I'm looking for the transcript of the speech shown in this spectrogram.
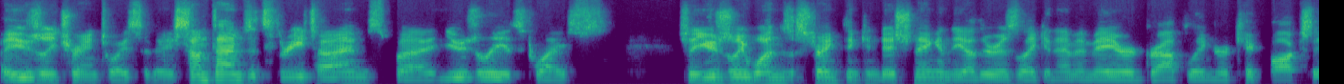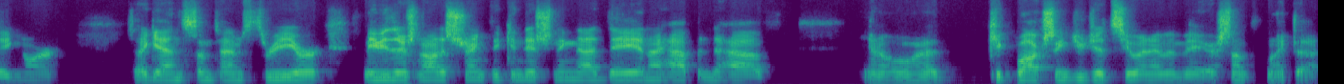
I usually train twice a day. Sometimes it's three times, but usually it's twice. So usually one's a strength and conditioning, and the other is like an MMA or grappling or kickboxing, or so again sometimes three, or maybe there's not a strength and conditioning that day, and I happen to have, you know, a kickboxing, jujitsu, and MMA or something like that.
